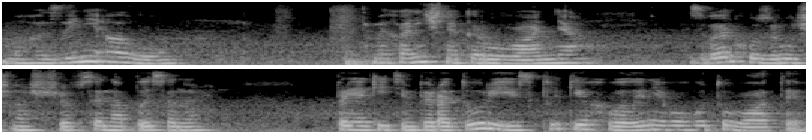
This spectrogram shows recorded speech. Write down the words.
в магазині Алло. Механічне керування. Зверху зручно, що все написано, при якій температурі і скільки хвилин його готувати.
